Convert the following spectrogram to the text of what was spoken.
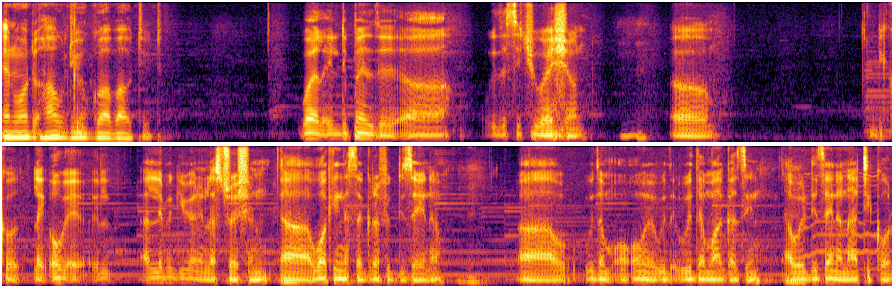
And what? How do you go about it? Well, it depends uh, with the situation. Um, because, like, okay, uh, let me give you an illustration. Uh, working as a graphic designer uh, with a uh, with, with a magazine, I will design an article,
